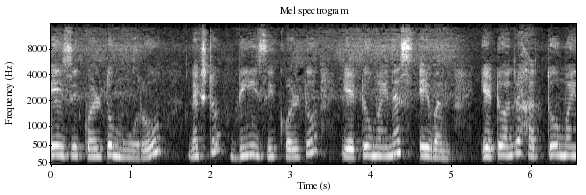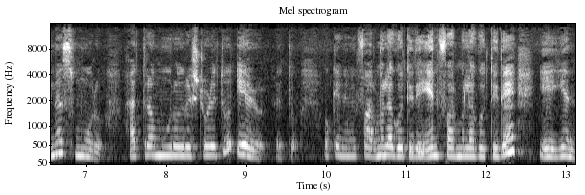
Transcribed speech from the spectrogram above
ಎ ಇಸ್ ಈಕ್ವಲ್ ಟು ಮೂರು next D is equal to A two minus A one A two ಅಂದರೆ ಹತ್ತು ಮೈನಸ್ ಮೂರು. ಹತ್ತಿರ ಮೂರು ಎಷ್ಟು ಉಳಿತು, ಏಳು ಉಳಿತು. ಓಕೆ ನಿಮಗೆ ಫಾರ್ಮುಲಾ ಗೊತ್ತಿದೆ. ಏನು ಫಾರ್ಮುಲಾ ಗೊತ್ತಿದೆ? A N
